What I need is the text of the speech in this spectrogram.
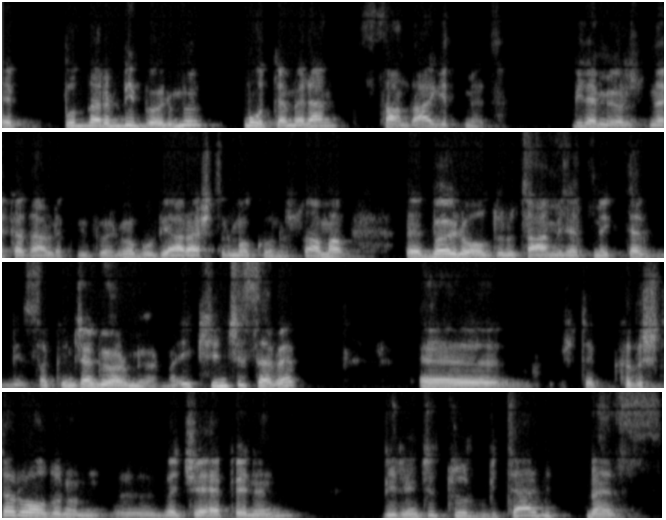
E, bunların bir bölümü muhtemelen sandığa gitmedi. Bilemiyoruz ne kadarlık bir bölümü. Bu bir araştırma konusu ama e, böyle olduğunu tahmin etmekte bir sakınca görmüyorum. İkinci sebep e, işte Kılıçdaroğlu'nun e, ve CHP'nin birinci tur biter bitmez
